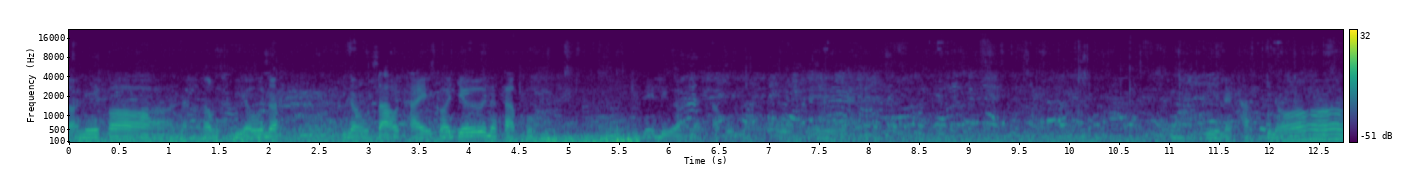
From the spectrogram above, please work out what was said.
ตอนนี้ก็นักท่องเที่ยวนะพี่น้องสาวไทยก็เยอะนะครับผมในเรือนะครับผมนะโอเคนี่นะครับพี่น้อง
